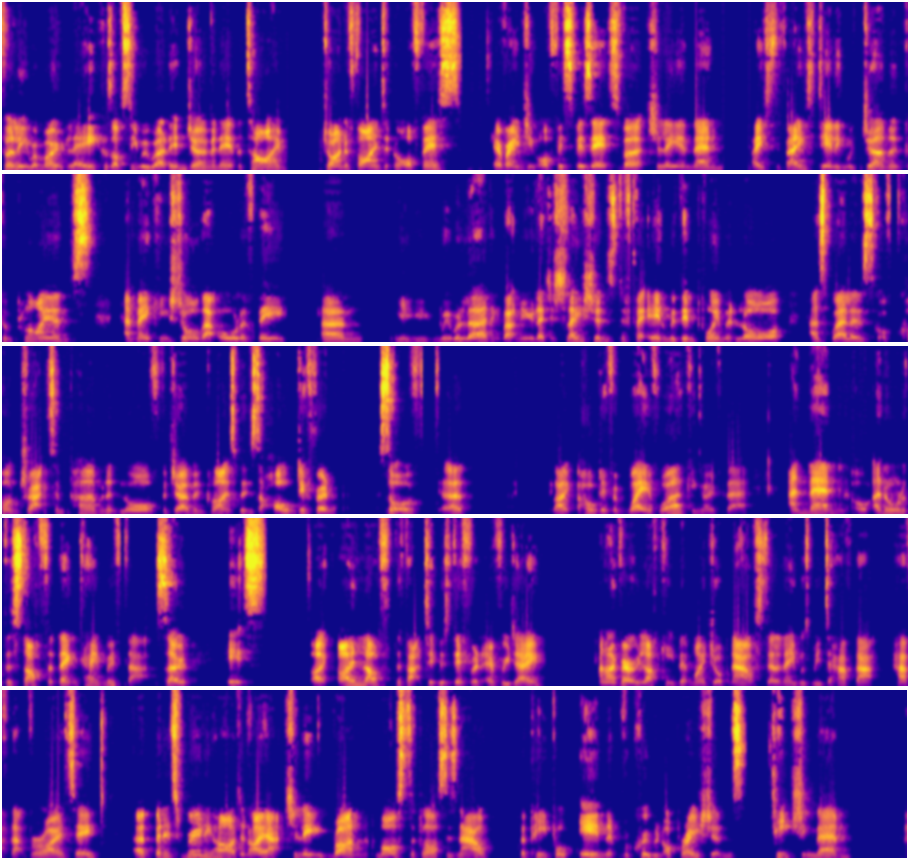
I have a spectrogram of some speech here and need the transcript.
fully remotely, because obviously we weren't in Germany at the time, trying to find an office, arranging office visits virtually and then face to face, dealing with German compliance and making sure that all of the um, you, you, we were learning about new legislations to fit in with employment law as well as sort of contract and permanent law for German clients. But it's a whole different sort of uh, like a whole different way of working over there and then and all of the stuff that then came with that. So it's like I love the fact it was different every day, and I'm very lucky that my job now still enables me to have that have that variety. Um, but it's really hard, and I actually run masterclasses now for people in recruitment operations, teaching them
